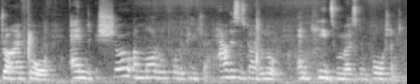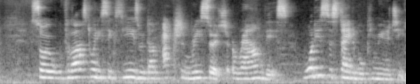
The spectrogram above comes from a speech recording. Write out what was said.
drive for and show a model for the future, how this is going to look, and kids were most important. So, for the last 26 years, we've done action research around this. What is sustainable community?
